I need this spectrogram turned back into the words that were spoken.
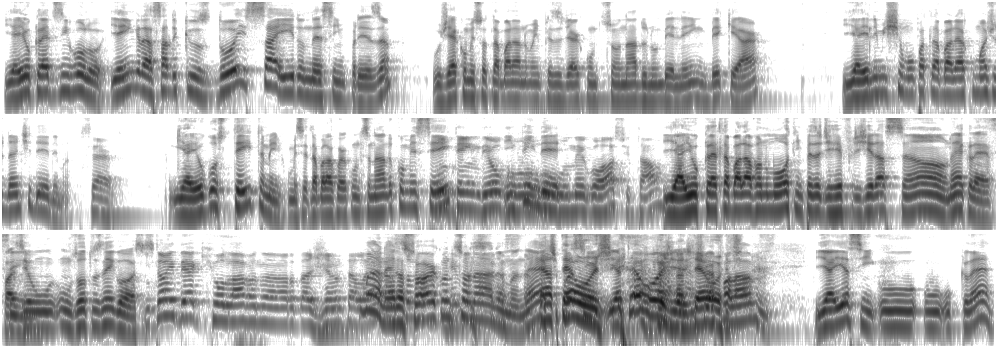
E aí o Clé desenrolou. E é engraçado que os dois saíram dessa empresa. O Jé começou a trabalhar numa empresa de ar-condicionado no Belém, BQR. E aí ele me chamou pra trabalhar como ajudante dele, mano. Certo. E aí eu gostei também. Comecei a trabalhar com ar-condicionado, comecei. Entendeu o- entender. O, negócio e tal. E aí o Clé trabalhava numa outra empresa de refrigeração, né, Clé? Fazia um- uns outros negócios. Então a ideia que rolava na hora da janta lá Mano, era só sobre ar-condicionado, mano. refrigeração. É, É tipo até assim, hoje. E até hoje. A gente Até vai hoje. falar. E aí, assim, o, o, o Clé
